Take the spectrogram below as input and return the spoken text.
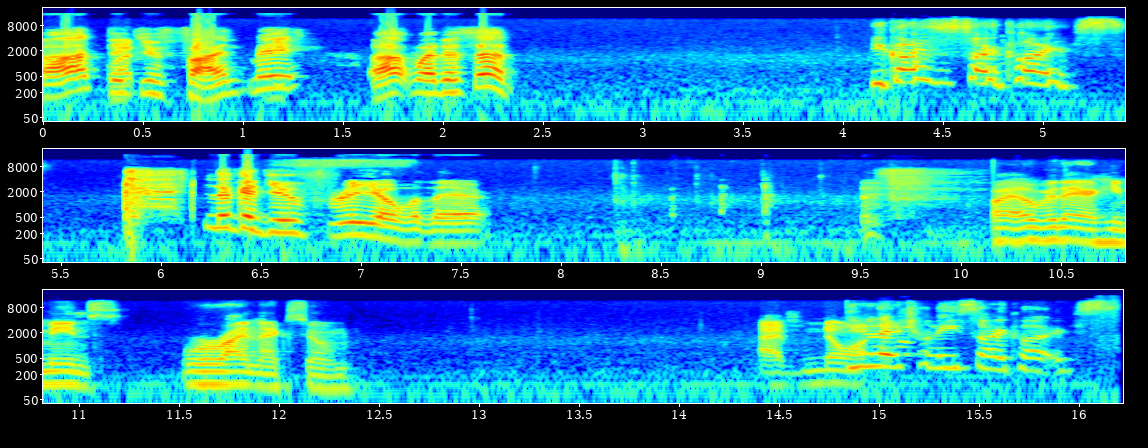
Uh, did What? you find me? Uh, what is it? You guys are so close. Look at you three over there. Right over there, he means we're right next to him. I have no. You're idea. literally so close.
